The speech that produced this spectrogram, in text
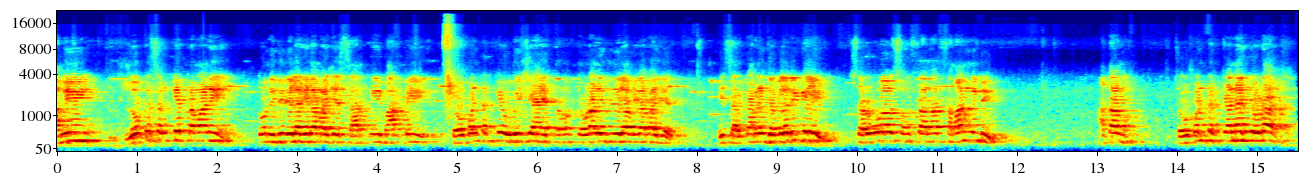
आम्ही लोकसंख्येप्रमाणे तो निधी दिला गेला पाहिजे. सारथी भारती चौपन्न टक्के ओबीसी आहेत तर मग तेवढा निधी दिला गेला पाहिजे. ही सरकारने जगलरी केली. सर्व संस्थांना समान निधी. आता चौपन्न टक्क्यानं तेवढाच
